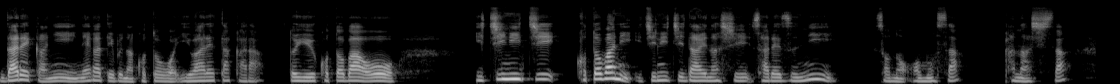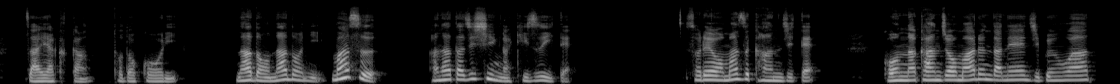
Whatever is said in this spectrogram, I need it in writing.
誰かにネガティブなことを言われたからという言葉を一日言葉に一日台無しされずに、その重さ、悲しさ、罪悪感、滞り、などなどに、まずあなた自身が気づいて、それをまず感じて、こんな感情もあるんだね、自分はっ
